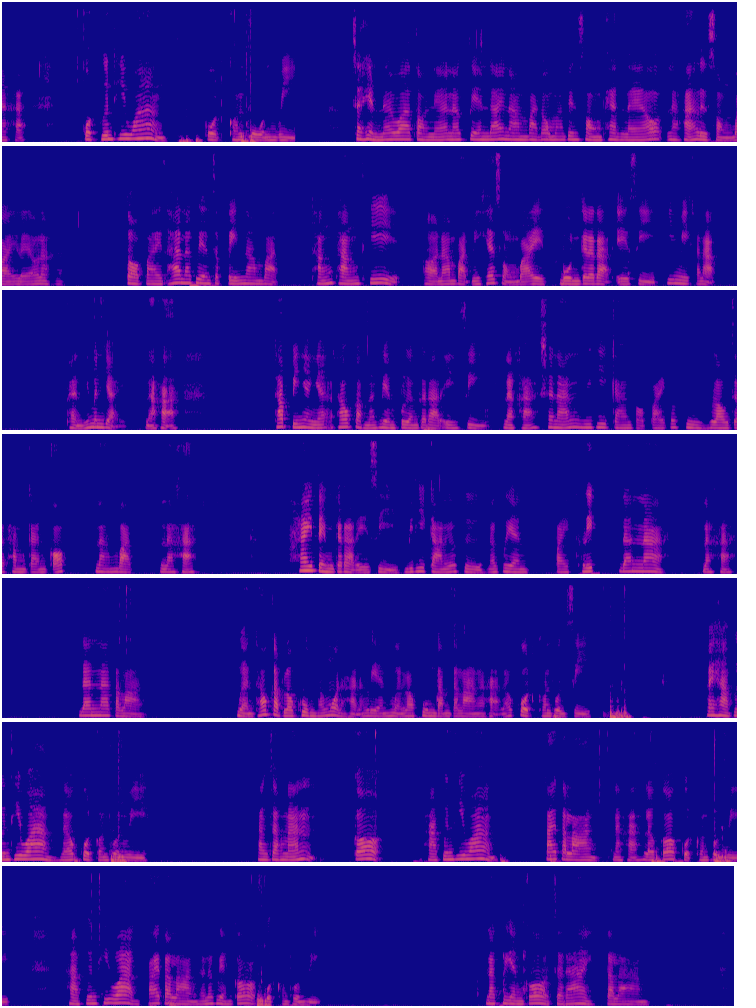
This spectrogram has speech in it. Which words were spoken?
นะคะ กดพื้นที่ว่าง กด Ctrl V จะเห็นได้ว่าตอนนี้นักเรียนได้นามบัตรออกมาเป็น 2 แผ่นแล้วนะคะ หรือ 2 ใบแล้วนะคะ ต่อไปถ้านักเรียนจะปริ้นนามบัตรทั้งทั้งที่นามบัตรมีแค่ 2 ใบบนกระดาษ A4 ที่มีขนาดแผ่นที่มันใหญ่นะคะ ถ้าปริ้นอย่างเงี้ยเท่ากับนักเรียนเปลืองกระดาษ A4 นะคะ ฉะนั้นวิธีการต่อไปก็คือเราจะทำการก๊อปนามบัตรนะคะให้เต็มกระดาษ A4 วิธีการก็คือนักเรียน ไปคลิกด้านหน้านะคะ ด้านหน้าตาราง เหมือนเท่ากับเราคลุมทั้งหมดอะค่ะนักเรียนเหมือนเราคลุมดำตารางอะค่ะ แล้วกด Ctrl C ไปหาพื้นที่ว่างแล้วกด Ctrl V หลังจากนั้นก็หาพื้นที่ว่างใต้ตารางนะคะ แล้วก็กด Ctrl V หาพื้นที่ว่างใต้ตารางแล้วนักเรียนก็กด Ctrl V นักเรียนก็จะได้ตาราง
